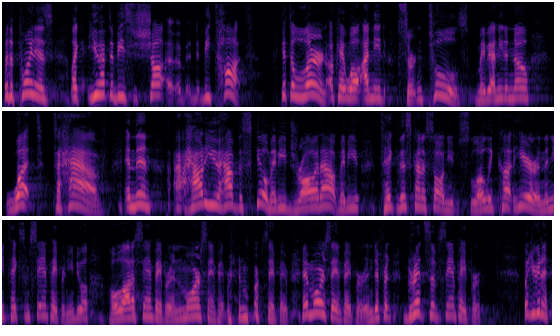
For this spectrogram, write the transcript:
But the point is, like, you have to be, shot, uh, be taught. You have to learn, okay, well, I need certain tools. Maybe I need to know what to have. And then how do you have the skill? Maybe you draw it out. Maybe you take this kind of saw and you slowly cut here, and then you take some sandpaper and you do a whole lot of sandpaper and more sandpaper and more sandpaper and more sandpaper and different grits of sandpaper. But you're going to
